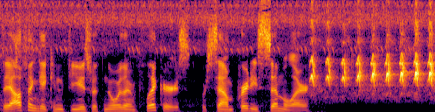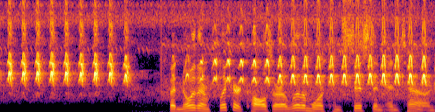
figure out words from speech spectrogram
They often get confused with northern flickers, which sound pretty similar. But northern flicker calls are a little more consistent in tone.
